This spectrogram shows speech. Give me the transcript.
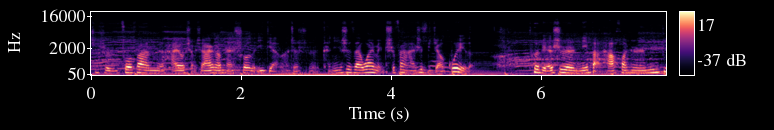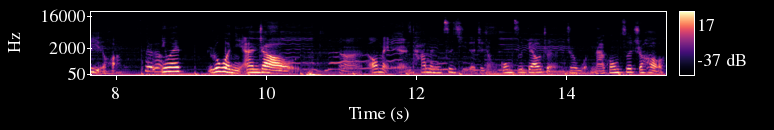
就是做饭的，还有小霞刚才说的一点了，就是肯定是在外面吃饭还是比较贵的。特别是你把它换成人民币的话，对的。因为如果你按照，嗯，欧美人他们自己的这种工资标准，就是我们拿工资之后，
